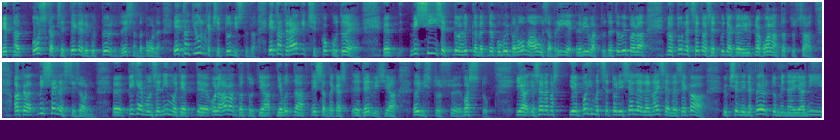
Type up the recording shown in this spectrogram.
et nad oskaksid tegelikult pöörduda issanda poole, et nad julgeksid tunnistada, et nad räägiksid kogu tõe mis siis, et noh, ütleme, et nagu võib-olla oma au saab riie, riivatud, et võib-olla noh, tunned sedasi, et kuidagi nagu alandatud saad. aga mis sellest siis on? pigem on see niimoodi, et eh, ole alandatud ja, ja võta issanda käest eh, tervis ja õnnistus eh, vastu. ja, ja sellepärast ja põhimõtteliselt oli sellele naisele see ka üks selline pöördumine ja nii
